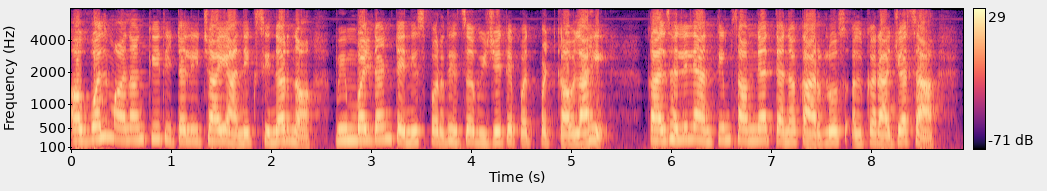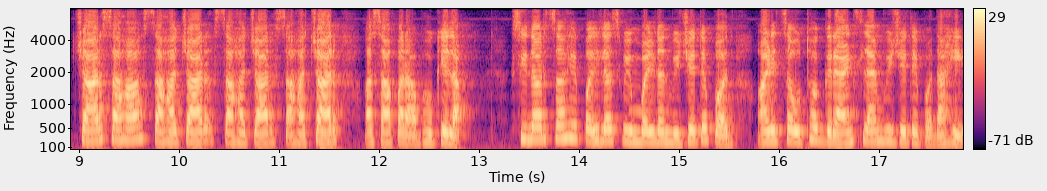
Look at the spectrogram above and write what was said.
अव्वल मानांकित इटलीच्या यानिक सिनरनं विम्बल्डन टेनिस स्पर्धेचं विजेतेपद पटकावलं आहे. काल झालेल्या अंतिम सामन्यात त्यानं कार्लोस अल्कराजाचा चार सहा सहा चार सहा चार सहा चार असा पराभव केला. सिनरचं हे पहिलंच विम्बल्डन विजेतेपद आणि चौथं ग्रँड स्लॅम विजेतेपद आहे.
